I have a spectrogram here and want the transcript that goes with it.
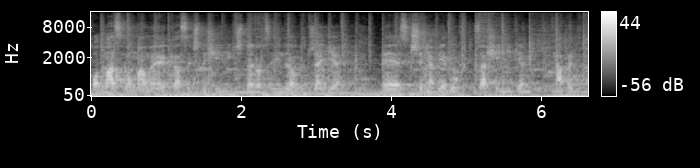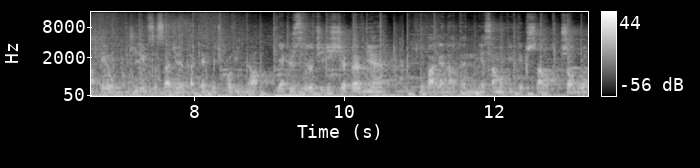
Pod maską mamy klasyczny silnik czterocylindrowy w rzędzie, e, skrzynia biegów za silnikiem, napęd na tył, czyli w zasadzie tak jak być powinno. Jak już zwróciliście pewnie uwagę na ten niesamowity kształt przodu,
